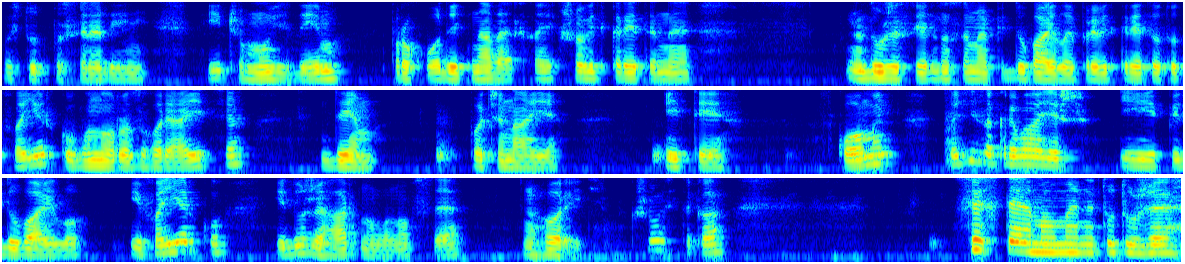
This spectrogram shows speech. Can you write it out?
ось тут посередині, і чомусь дим проходить наверх. А якщо відкрити не не дуже сильно саме піддувайло і привідкрити тут фаєрку, воно розгоряється, дим починає йти в комен. Тоді закриваєш і піддувайло, і фаєрку, і дуже гарно воно все горить. Так що ось така система в мене тут уже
